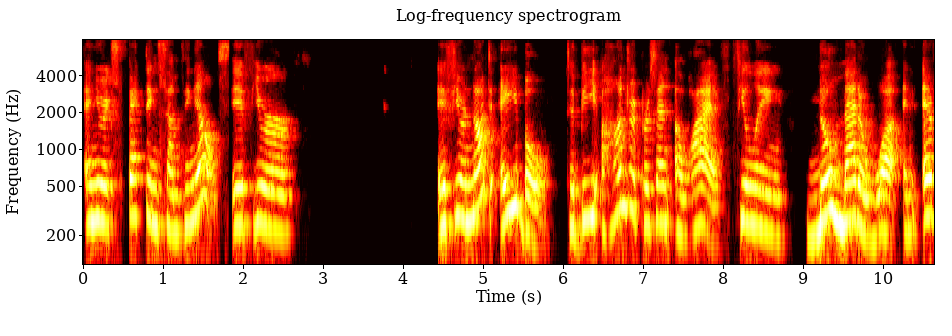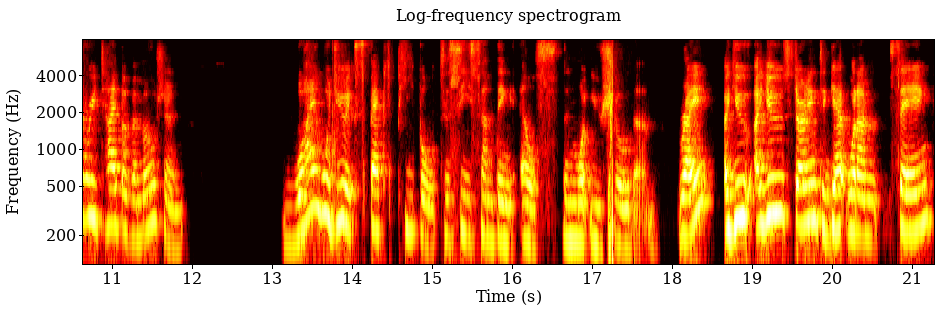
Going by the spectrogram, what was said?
and you're expecting something else. If you're if you're not able to be 100% alive, feeling no matter what and every type of emotion, why would you expect people to see something else than what you show them? Right? Are you are you starting to get what I'm saying?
